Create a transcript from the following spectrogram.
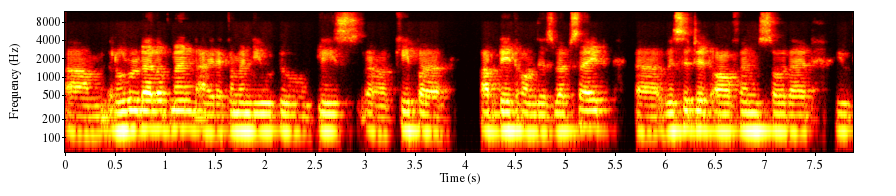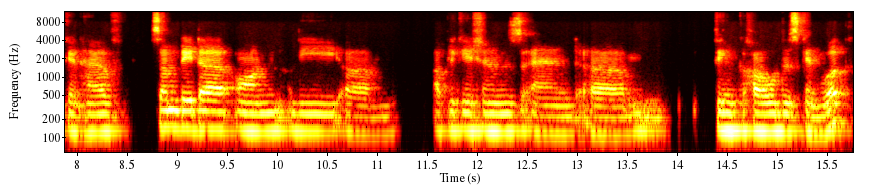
um, rural development. I recommend you to please keep a update on this website, visit it often so that you can have some data on the um, applications and um, think how this can work.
